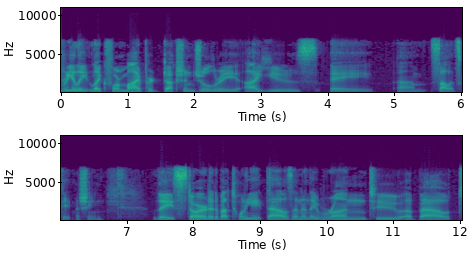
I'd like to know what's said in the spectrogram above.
really like for my production jewelry, I use a um, SolidScape machine. They start at about 28,000 and they run to about,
